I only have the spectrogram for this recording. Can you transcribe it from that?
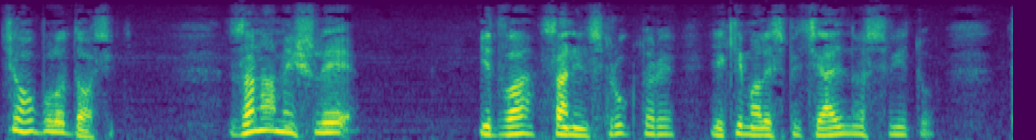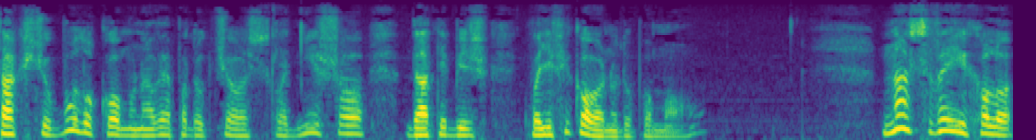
цього було досить. За нами йшли і два санінструктори, які мали спеціальну освіту, так що було кому на випадок чогось складнішого дати більш кваліфіковану допомогу. Нас виїхало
